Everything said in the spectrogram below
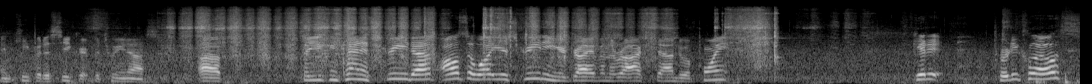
and keep it a secret between us. Uh, so you can kind of screed up. Also while you're screeding, you're driving the rocks down to a point. Get it pretty close.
